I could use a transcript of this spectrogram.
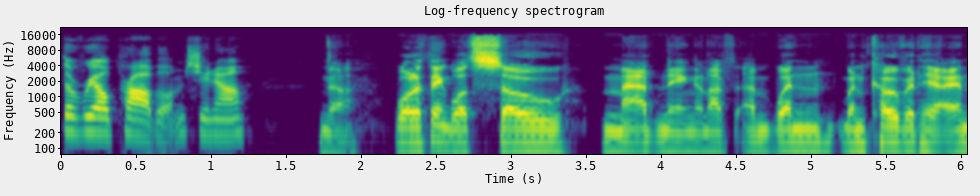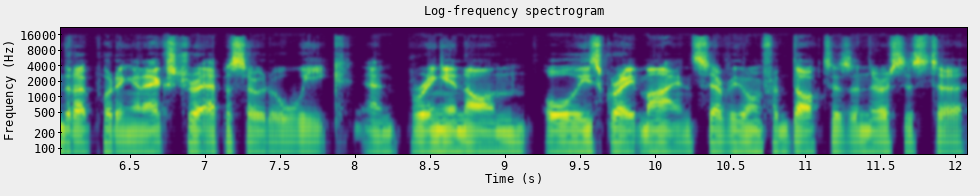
the real problems, you know. No. Well, I think what's so maddening, and I've and when when COVID hit, I ended up putting an extra episode a week and bringing on all these great minds, everyone from doctors and nurses to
